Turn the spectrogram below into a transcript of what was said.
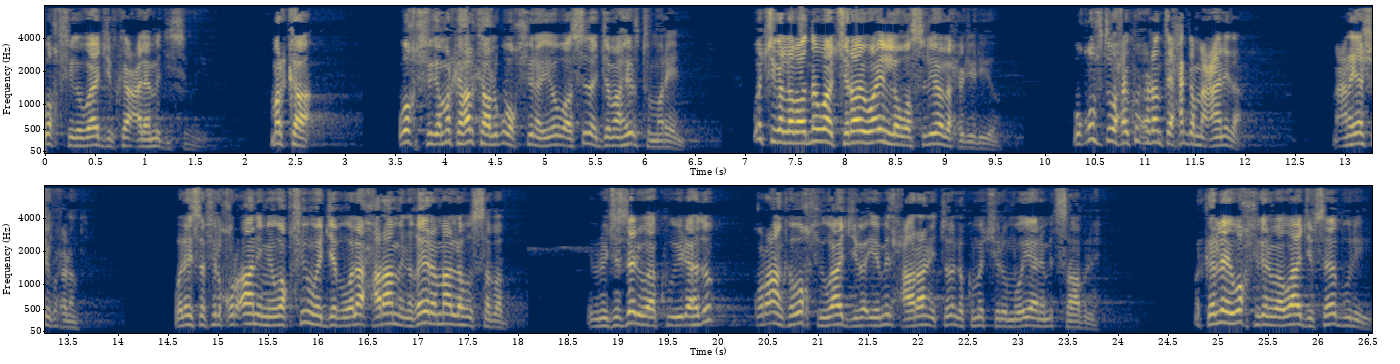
Waqfiga waajibkaa calaamadiisa weeye. Marka waqfiga marka halkaa lagu waqfinayo waa sida jamaahiirtu mareen. Wejiga labaadna waa jiraayo waa in la wasliyo la xidhiidhiyo. Wuquuftu waxay ku xidhantahay xagga macaanida. Macnayaashay ku xidhantahy walaysa fi alqur'aani min waqfin wajab walaa xaraamin hayra maa lahu sabab. Ibnu jazari waa kuu yidhaahdo qur'aanka waqfi waajiba iyo mid xaaraan itoonna kuma jiro mooyaane mid sabab leh. Marka leey waqfigan waa waajib sabab buu leeyihi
